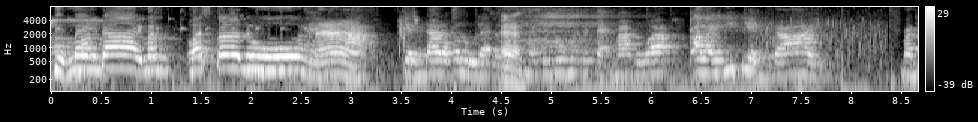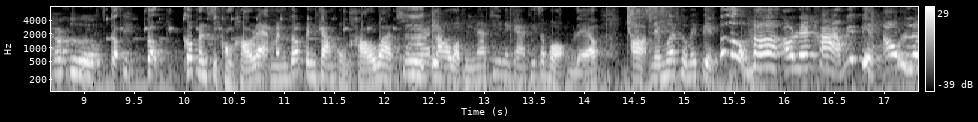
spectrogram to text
เปลี่ยนไม่ได้มันมาสเตอร์รูมนะ เปลี่ยนไม่ได้แล้วก็รู้แหละแล้วก็อะไม่ไปยุ่งไม่ไปแตะมากเพราะว่าอะไรที่เปลี่ยนไม่ได้ มันก็คือ ก็ก็ก็เป็นสิทธิ์ของเขาแหละ มันก็เป็นกรรมของเขาว่าที่ใช่ เราอะมีหน้าที่ในการที่จะบอกอยู่แล้วอะในเมื่อเธอไม่เปลี่ยนก็เรื่องของเธอเอาเลยค่ะ ไม่เปลี่ยนเอาเล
